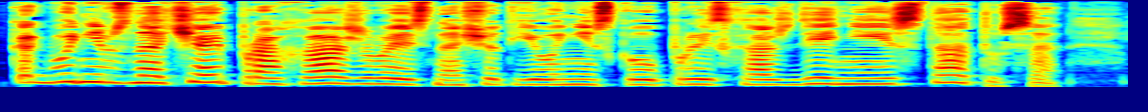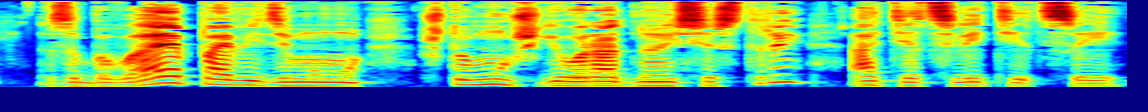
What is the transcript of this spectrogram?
как бы невзначай прохаживаясь насчет его низкого происхождения и статуса, забывая, по-видимому, что муж его родной сестры, отец Летиции,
